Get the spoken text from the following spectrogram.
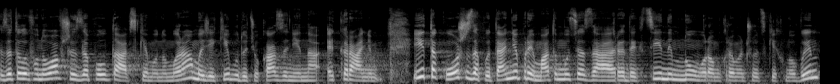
зателефонувавши за полтавськими номерами, які будуть указані на екрані. І також запитання прийматимуться за редакційним номером Кременчуцьких новин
